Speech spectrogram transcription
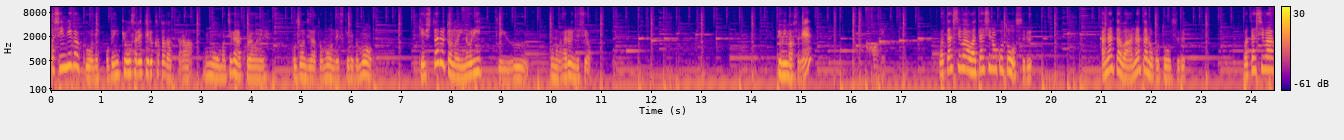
まあ、心理学をねお勉強されている方だったらもう間違いなくこれはねご存知だと思うんですけれどもゲシュタルトの祈りっていうものがあるんですよ。読みますね。私は私のことをする。あなたはあなたのことをする。私は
